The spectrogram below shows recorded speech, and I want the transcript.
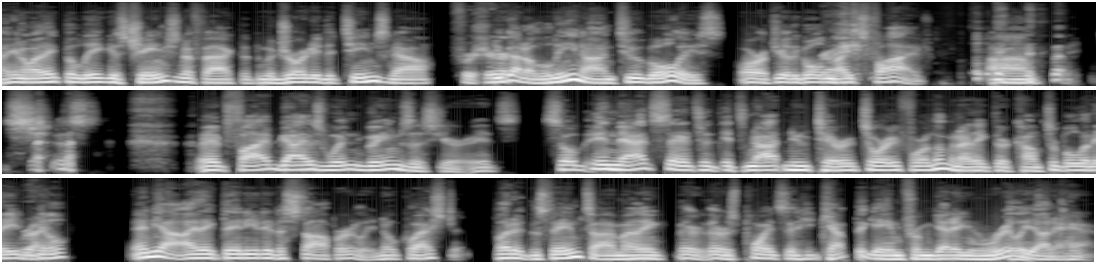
you know, I think the league has changed in the fact that the majority of the teams now, for sure, you got to lean on two goalies, or if you're the Golden right. Knights, five. Um, just, they had five guys win games this year. It's so in that sense, it, it's not new territory for them, and I think they're comfortable in eight right. Hill. And yeah, I think they needed to stop early, no question. But at the same time, I think there there's points that he kept the game from getting really out of hand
